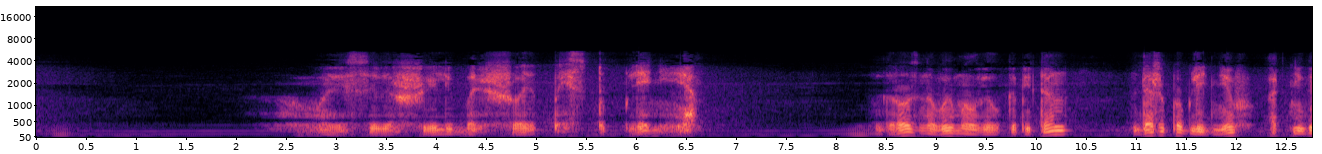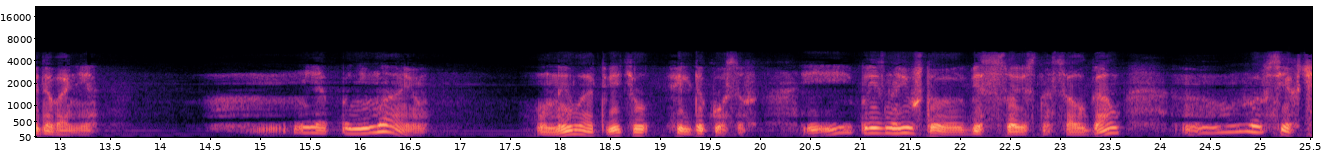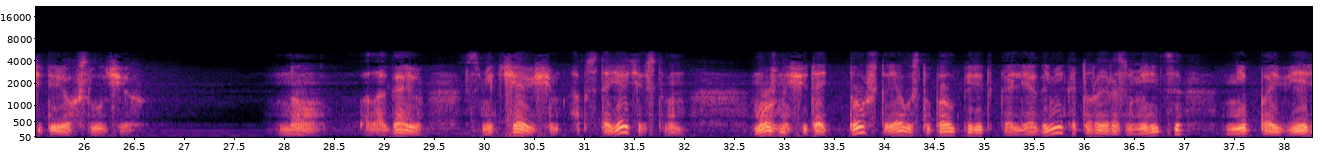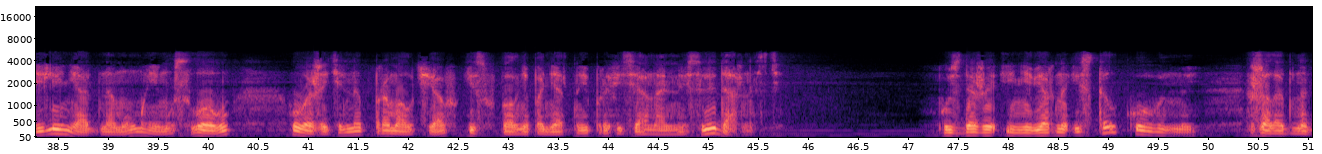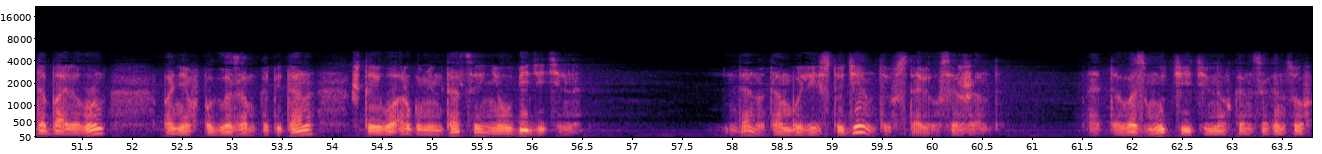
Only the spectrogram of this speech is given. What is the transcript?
вы совершили большое преступление. Грозно вымолвил капитан, даже побледнев от негодования. «Я понимаю», — уныло ответил Фельдекосов. «И признаю, что бессовестно солгал во всех четырех случаях. Но, полагаю, смягчающим обстоятельством — можно считать то, что я выступал перед коллегами, которые, разумеется, не поверили ни одному моему слову, уважительно промолчав из вполне понятной профессиональной солидарности. Пусть даже и неверно истолкованный, жалобно добавил он, поняв по глазам капитана, что его аргументация неубедительна. «Да, но там были и студенты», — вставил сержант. Это возмутительно, в конце концов.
